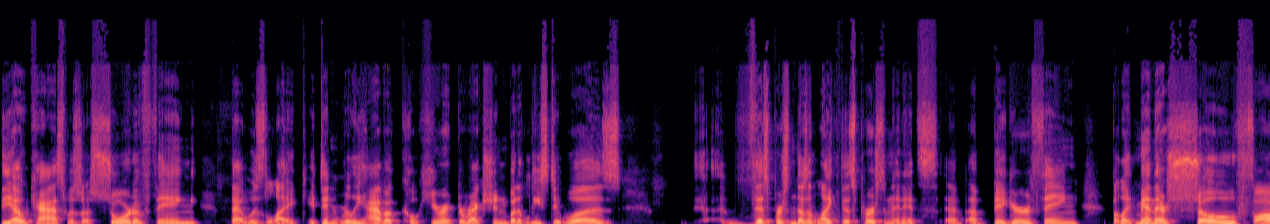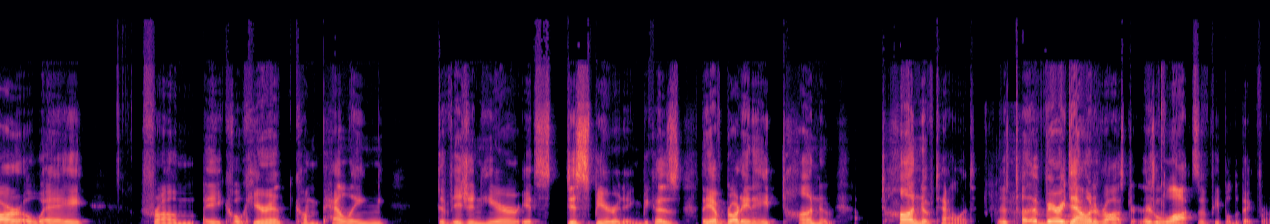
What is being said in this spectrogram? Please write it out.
the Outcast was a sort of thing that was like it didn't really have a coherent direction, but at least it was uh, this person doesn't like this person and it's a, a bigger thing. But like, man, they're so far away from a coherent, compelling division here. It's dispiriting because they have brought in a ton of ton of talent. There's ton, a very talented roster. There's lots of people to pick from.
